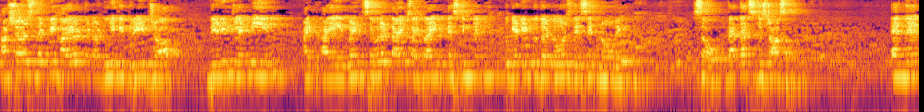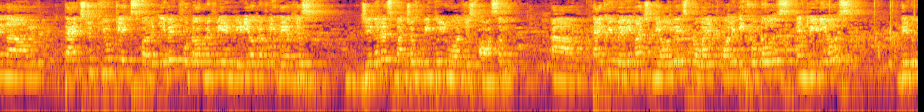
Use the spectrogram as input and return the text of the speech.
ushers that we hired that are doing a great job. They didn't let me in. I, I went several times. I tried testing them to get into the doors. They said no way. So that, that's just awesome. And then um, thanks to Q-Clicks for event photography and videography. They are just generous bunch of people who are just awesome. Um, thank you very much. They always provide quality photos and videos. They do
